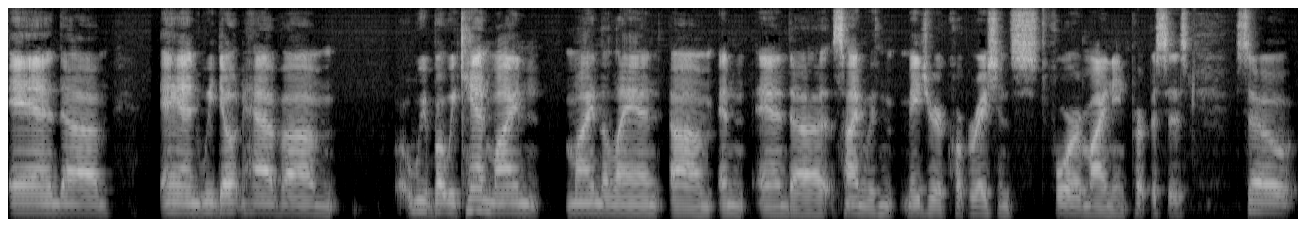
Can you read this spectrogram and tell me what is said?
And um and we don't have um we but we can mine mine the land um, and and uh, sign with major corporations for mining purposes. So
